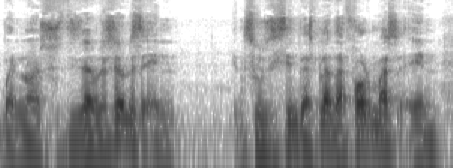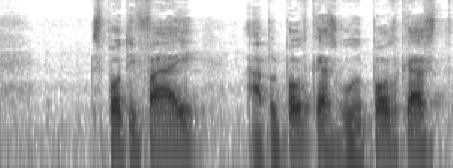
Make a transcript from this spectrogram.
bueno, en sus distintas versiones, en, en, sus distintas plataformas, en Spotify, Apple Podcast, Google Podcast,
